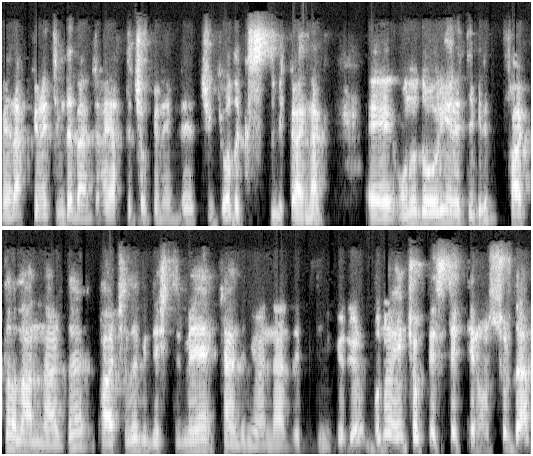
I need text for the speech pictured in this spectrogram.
merak yönetimi de bence hayatta çok önemli. Çünkü o da kısıtlı bir kaynak. E, onu doğru yönetebilip farklı alanlarda parçaları birleştirmeye kendimi yönlendirebildiğimi görüyorum. Bunu en çok destekleyen unsur da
